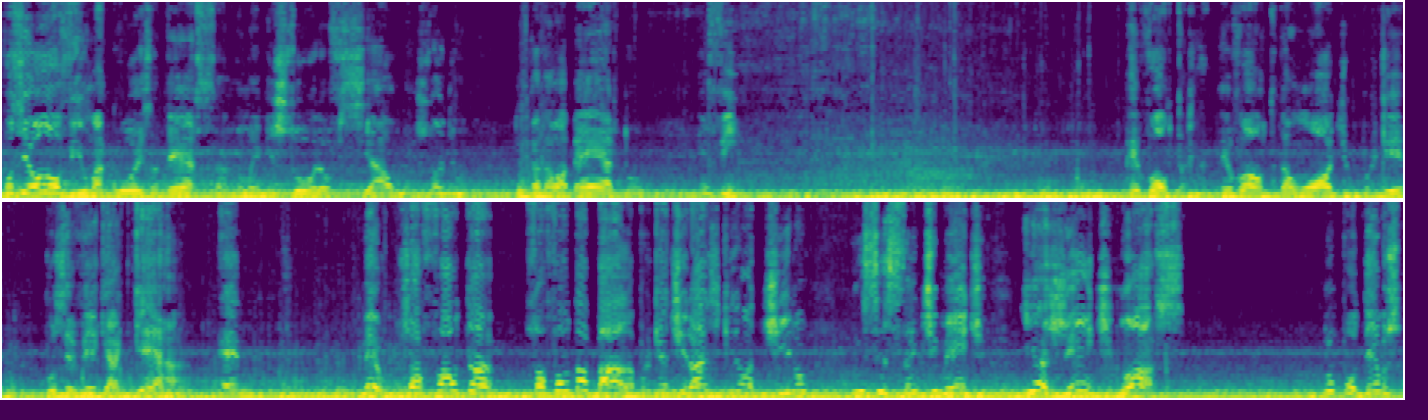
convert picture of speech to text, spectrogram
Você ouve uma coisa dessa numa emissora oficial, numa emissora de um, de um canal aberto, enfim. Revolta, revolta, dá um ódio, porque você vê que a guerra é meu, só falta só falta bala, porque atirar eles que atiram incessantemente. E a gente, nós, não podemos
